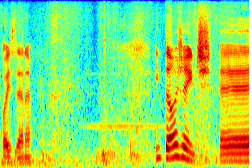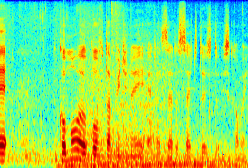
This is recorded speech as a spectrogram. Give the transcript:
Pois é, né? Então, gente, é... Como o povo tá pedindo aí, era 0722, calma aí.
